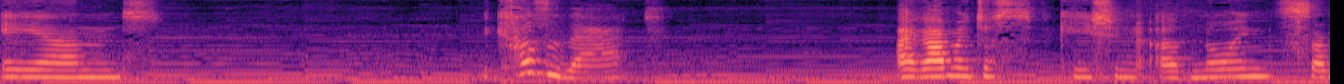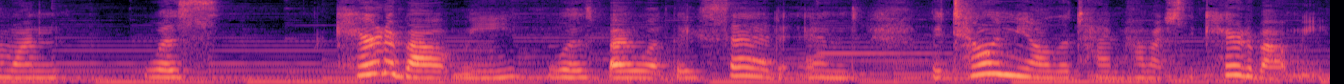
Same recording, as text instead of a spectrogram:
And because of that, I got my justification of knowing someone was cared about me was by what they said and by telling me all the time how much they cared about me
